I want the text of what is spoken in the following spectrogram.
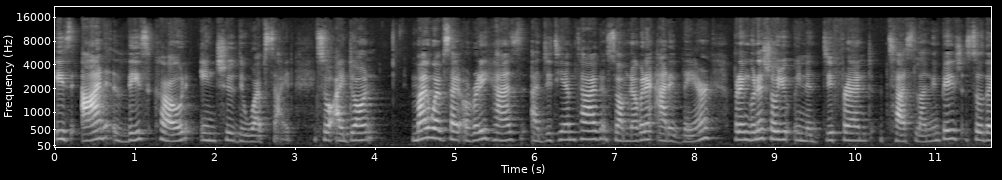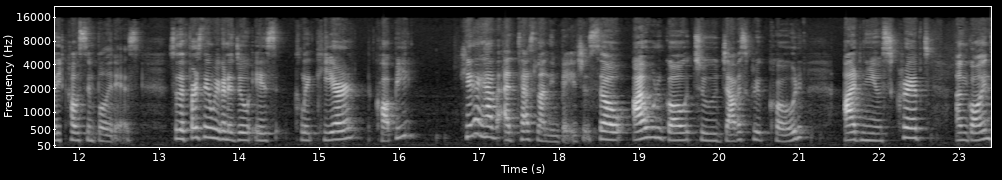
is add this code into the website. So I don't, my website already has a GTM tag, so I'm not gonna add it there, but I'm gonna show you in a different test landing page so that how simple it is. So the first thing we're gonna do is click here, copy. Here I have a test landing page. So I would go to JavaScript code, add new script. I'm going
